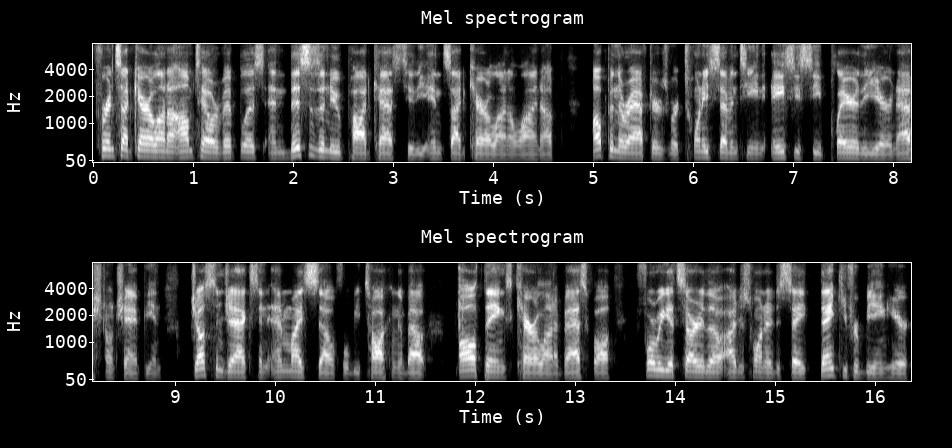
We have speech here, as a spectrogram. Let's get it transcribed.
For Inside Carolina, I'm Taylor Vippolis, and this is a new podcast to the Inside Carolina lineup. Up in the rafters, where 2017 ACC Player of the Year national champion Justin Jackson and myself will be talking about all things Carolina basketball. Before we get started, though, I just wanted to say thank you for being here.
